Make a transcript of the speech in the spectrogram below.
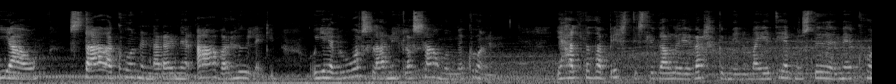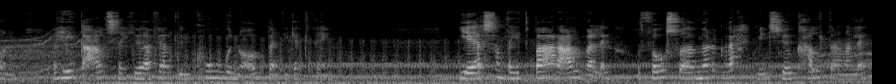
Já, staða konunnar er mér afar hugleikin og ég hef rosalega mikla samúð með konum. Ég held að það byrtist líka alveg í verkum mínum að ég tek mér stöðið með konum og hika alls ekki við að fjalla um kúgun og ofbeldi gegn þeim. Ég er samt ekkert bara alvarleg og þó svo að mörg verk mín séu kaldranaleg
